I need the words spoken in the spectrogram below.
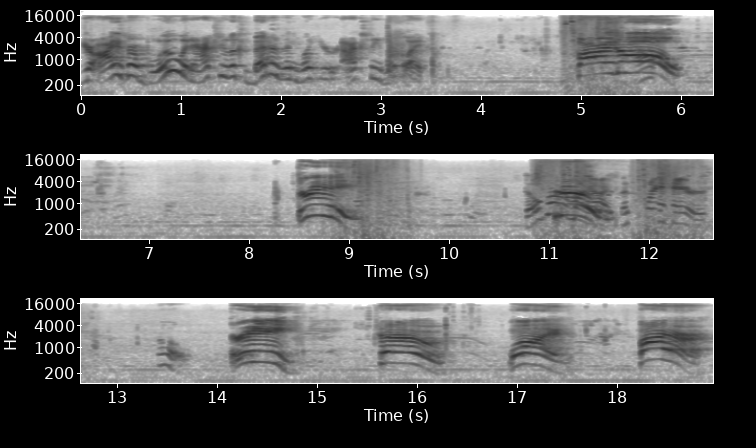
Your eyes are blue and it actually looks better than what you actually look like. Final! Three! Those aren't my eyes. That's my hair. Oh. Three! Two! One! Fire!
